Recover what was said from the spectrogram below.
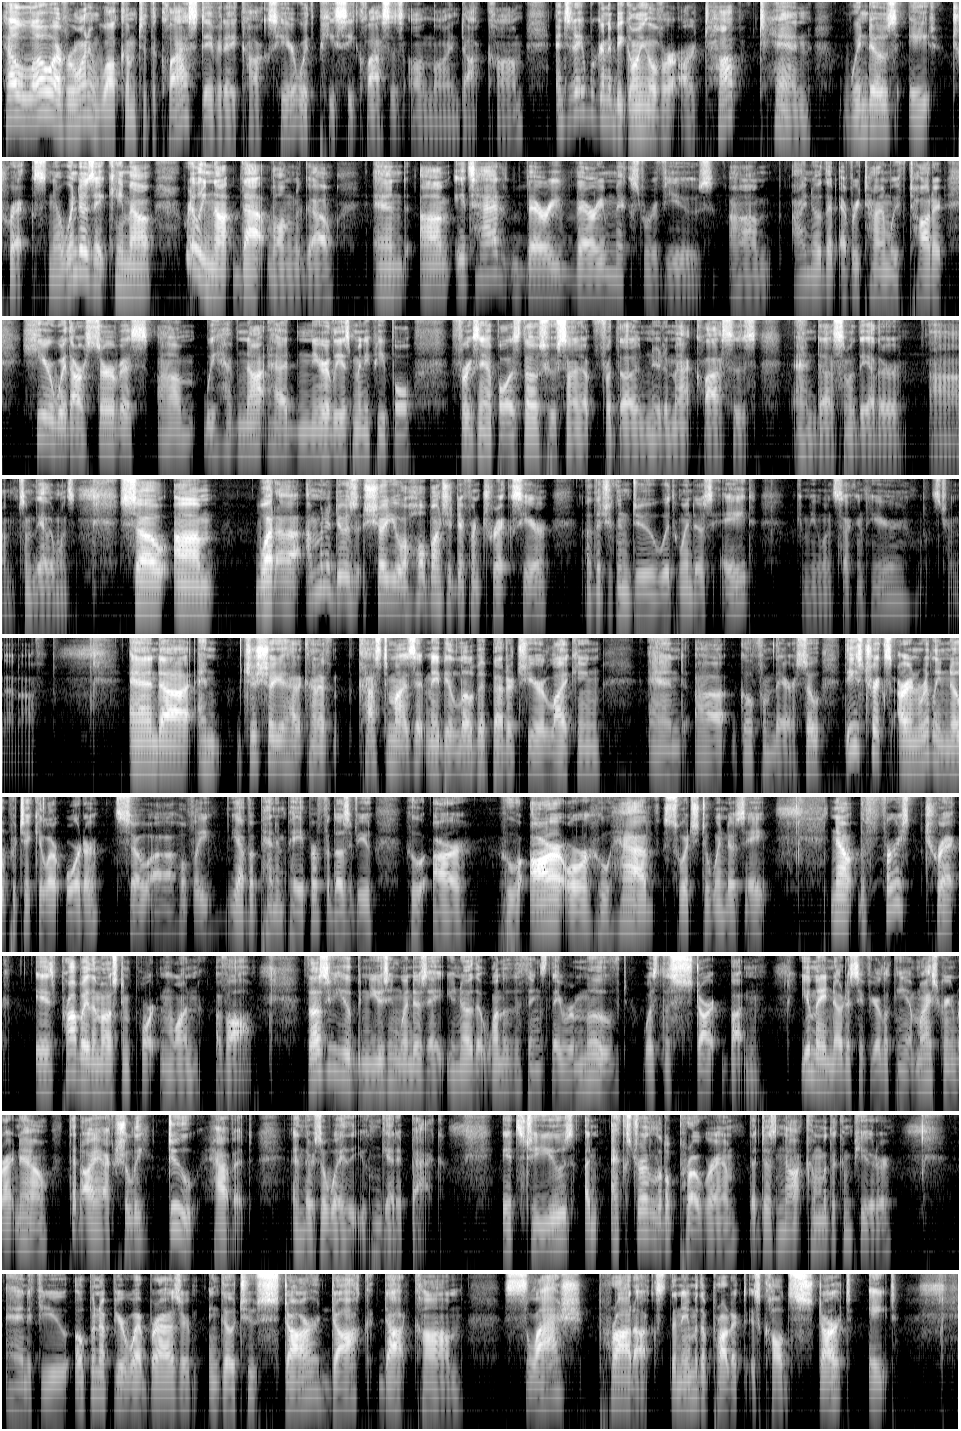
Hello, everyone, and welcome to the class. David A. Cox here with PCClassesOnline.com. And today we're going to be going over our top 10 Windows 8 tricks. Now, Windows 8 came out really not that long ago, and um, it's had very, very mixed reviews. Um, I know that every time we've taught it here with our service, um, we have not had nearly as many people, for example, as those who sign up for the new to Mac classes and uh, some of the other um, some of the other ones. So um, what uh, I'm going to do is show you a whole bunch of different tricks here uh, that you can do with Windows 8. Give me one second here. Let's turn that off. And, uh, and just show you how to kind of customize it maybe a little bit better to your liking and uh, go from there. So these tricks are in really no particular order. So uh, hopefully you have a pen and paper for those of you who are who are or who have switched to Windows 8. Now the first trick is probably the most important one of all. For those of you who've been using Windows 8, you know that one of the things they removed was the Start button. You may notice if you're looking at my screen right now that I actually do have it, and there's a way that you can get it back. It's to use an extra little program that does not come with a computer, and if you open up your web browser and go to stardock.com slash products, the name of the product is called Start 8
